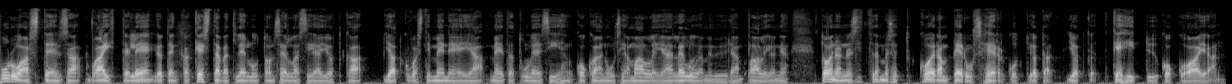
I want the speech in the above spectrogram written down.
puruasteensa vaihtelee, joten kestävät lelut on sellaisia, jotka jatkuvasti menee ja meitä tulee siihen koko ajan uusia malleja ja leluja me myydään paljon. Ja toinen on sitten tämmöiset koiran perusherkut, jota, jotka kehittyy koko ajan.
